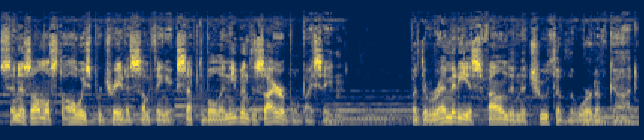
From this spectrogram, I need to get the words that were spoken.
Sin is almost always portrayed as something acceptable and even desirable by Satan. But the remedy is found in the truth of the Word of God.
